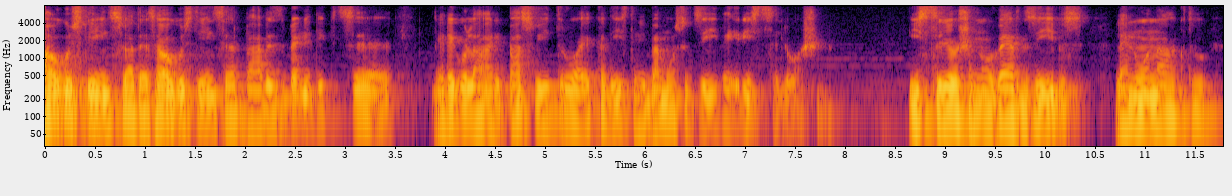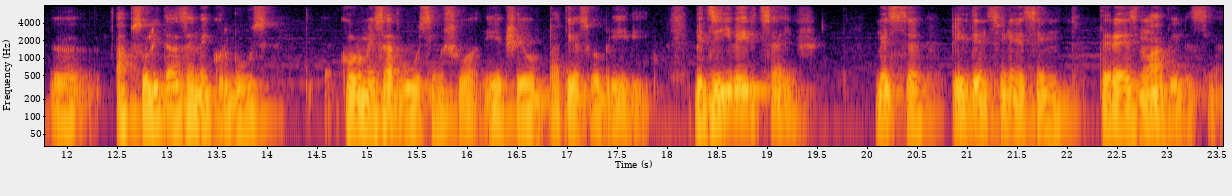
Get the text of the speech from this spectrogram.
Augustīns, svētais Augustīns ar pāvests Benedikts uh, regulāri pasvītroja, ka īstenībā mūsu dzīve ir izceļošana. Izceļošana no verdzības, lai nonāktu uh, absolūtā zemē, kur būs, kur mēs atgūsim šo iekšējo patieso brīvību. Bet dzīve ir ceļš. Mēs uh, piekdien svinēsim Terēzi no Avilas, jā,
